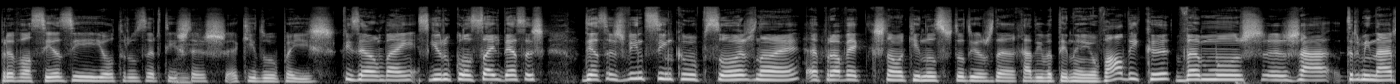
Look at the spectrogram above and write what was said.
para vocês e outros artistas aqui do país. Fizeram bem seguir o conselho dessas, dessas 25 pessoas, não é? A prova é que estão aqui nos estúdios da Rádio Atena em Ovalde e que vamos eh, já terminar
